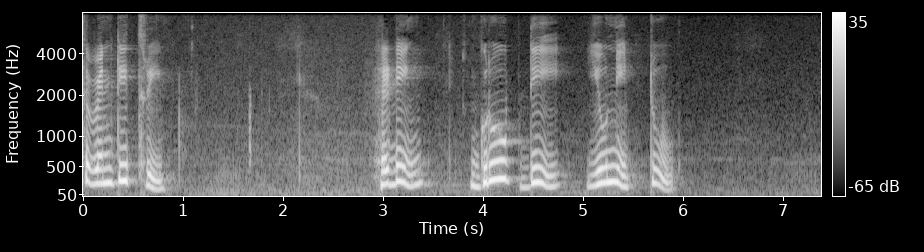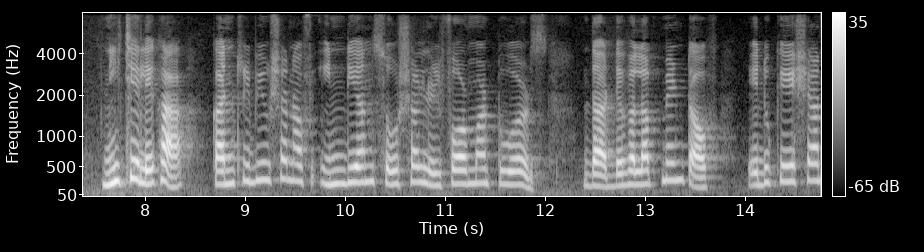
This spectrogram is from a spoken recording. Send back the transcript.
Seventy three heading group D unit two নিচে লেখা contribution of Indian social reformer towards the development of education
